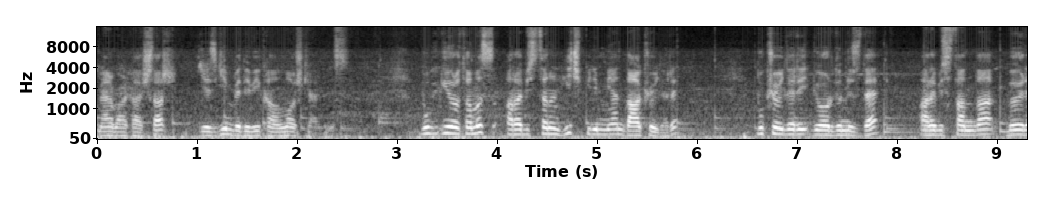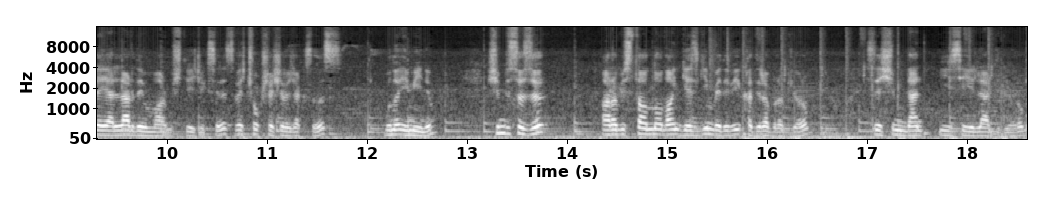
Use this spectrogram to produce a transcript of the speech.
Merhaba arkadaşlar. Gezgin Bedevi kanalına hoş geldiniz. Bugünkü rotamız Arabistan'ın hiç bilinmeyen dağ köyleri. Bu köyleri gördüğünüzde Arabistan'da böyle yerler de mi varmış diyeceksiniz ve çok şaşıracaksınız. Buna eminim. Şimdi sözü Arabistan'da olan Gezgin Bedevi Kadir'e bırakıyorum. Size şimdiden iyi seyirler diliyorum.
